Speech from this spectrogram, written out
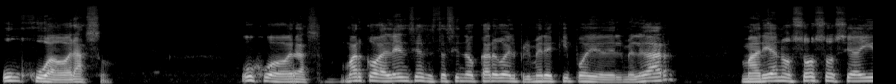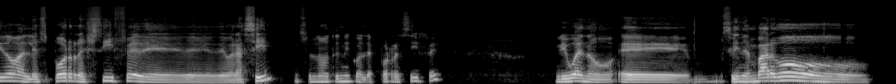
un jugadorazo. Un jugadorazo. Marco Valencia se está haciendo cargo del primer equipo de- del Melgar. Mariano Soso se ha ido al Sport Recife de, Brasil. Es el nuevo técnico del Sport Recife. Y bueno, eh, sin embargo,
